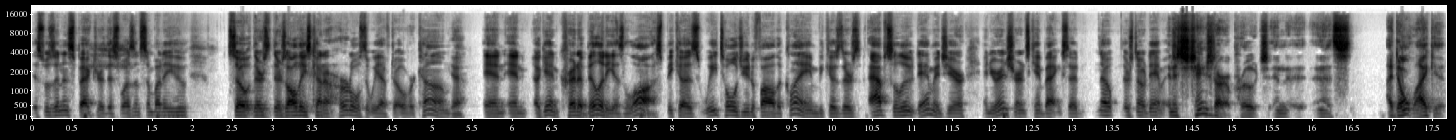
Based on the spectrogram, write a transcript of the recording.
this was an inspector, this wasn't somebody who. So there's there's all these kind of hurdles that we have to overcome. Yeah. And and again, credibility is lost because we told you to file the claim because there's absolute damage here, and your insurance came back and said, nope, there's no damage. and it's changed our approach and, and it's, I don't like it,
